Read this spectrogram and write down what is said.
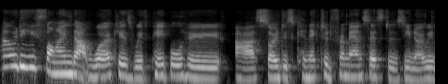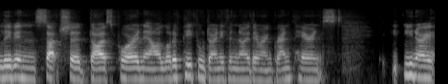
how do you find that work is with people who are so disconnected from ancestors? You know, we live in such a diaspora now, a lot of people don't even know their own grandparents. You know,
